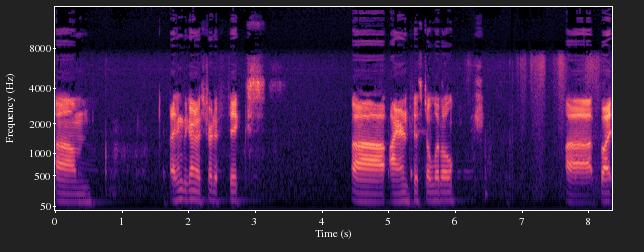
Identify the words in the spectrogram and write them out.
Um, I think they're going to try to fix uh, Iron Fist a little. Uh, but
